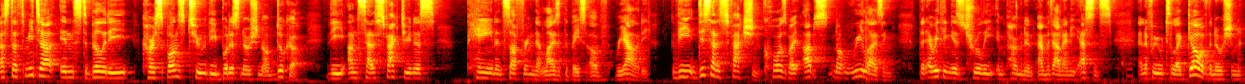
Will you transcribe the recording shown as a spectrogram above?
Astathmita, instability, corresponds to the Buddhist notion of dukkha, the unsatisfactoriness, pain, and suffering that lies at the base of reality. The dissatisfaction caused by us not realizing that everything is truly impermanent and without any essence. And if we were to let go of the notion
